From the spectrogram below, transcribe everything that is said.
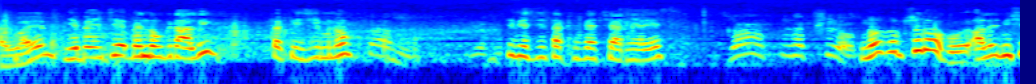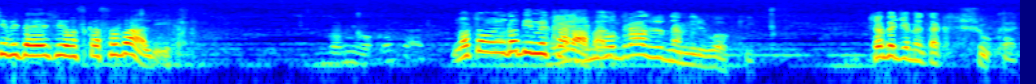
Highwayem? Nie będzie, będą grali? Takie zimno? Ty wiesz, gdzie ta kwiaciarnia jest? Za, za przyrok. No do przy rogu, ale mi się wydaje, że ją skasowali. No to robimy Jedziemy karawan. od razu na Milwaukee. Co będziemy tak szukać?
